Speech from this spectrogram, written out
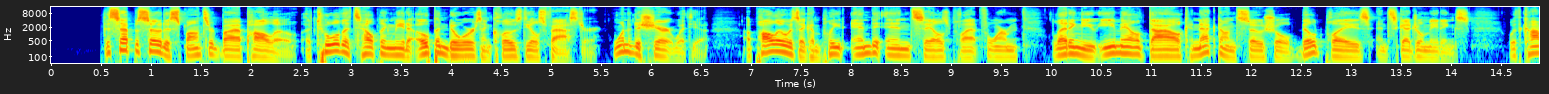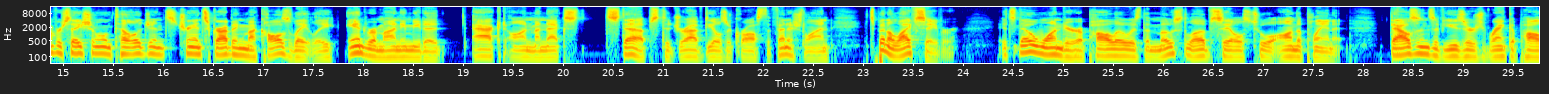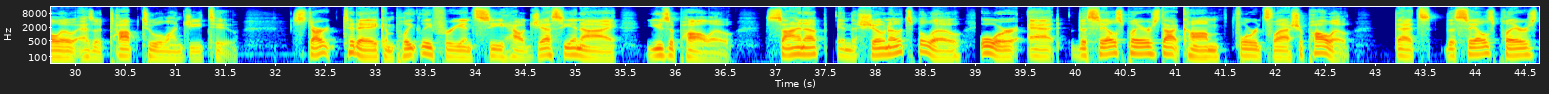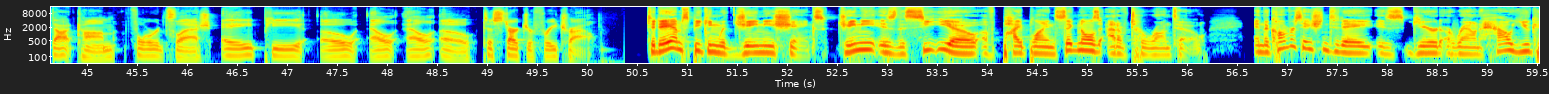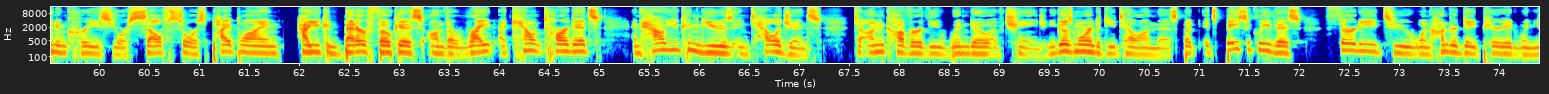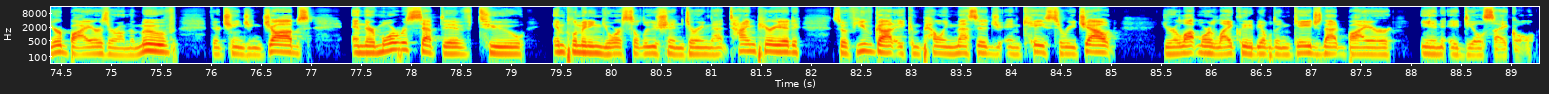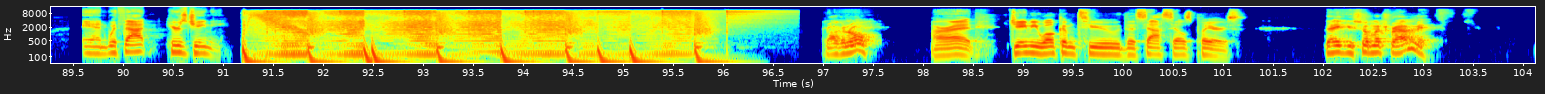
This episode is sponsored by Apollo, a tool that's helping me to open doors and close deals faster. Wanted to share it with you. Apollo is a complete end to end sales platform letting you email, dial, connect on social, build plays, and schedule meetings. With conversational intelligence transcribing my calls lately and reminding me to act on my next steps to drive deals across the finish line, it's been a lifesaver. It's no wonder Apollo is the most loved sales tool on the planet. Thousands of users rank Apollo as a top tool on G2. Start today completely free and see how Jesse and I use Apollo. Sign up in the show notes below or at thesalesplayers.com forward slash Apollo. That's thesalesplayers.com forward slash A P O L L O to start your free trial. Today, I'm speaking with Jamie Shanks. Jamie is the CEO of Pipeline Signals out of Toronto. And the conversation today is geared around how you can increase your self source pipeline, how you can better focus on the right account targets, and how you can use intelligence to uncover the window of change. And he goes more into detail on this, but it's basically this 30 to 100 day period when your buyers are on the move, they're changing jobs, and they're more receptive to implementing your solution during that time period. So if you've got a compelling message and case to reach out, you're a lot more likely to be able to engage that buyer in a deal cycle. And with that, here's Jamie. Rock and roll. All right. Jamie, welcome to the SaaS Sales Players. Thank you so much for having me.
